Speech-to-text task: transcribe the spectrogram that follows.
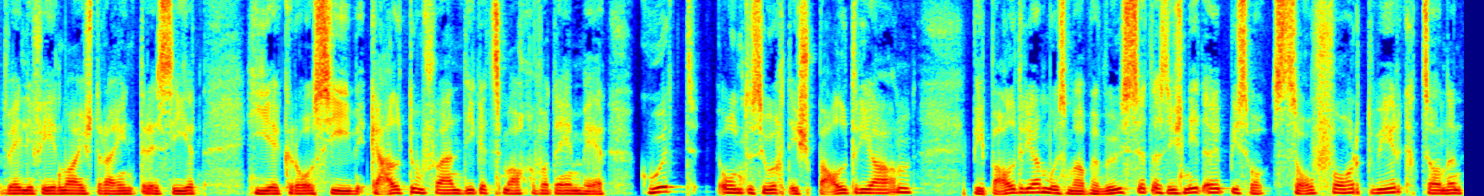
welche Firma ist daran interessiert, hier grosse Geldaufwendungen zu machen von dem her. Gut untersucht ist Baldrian. Bei Baldrian muss man aber wissen, das ist nicht etwas, was sofort wirkt, sondern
